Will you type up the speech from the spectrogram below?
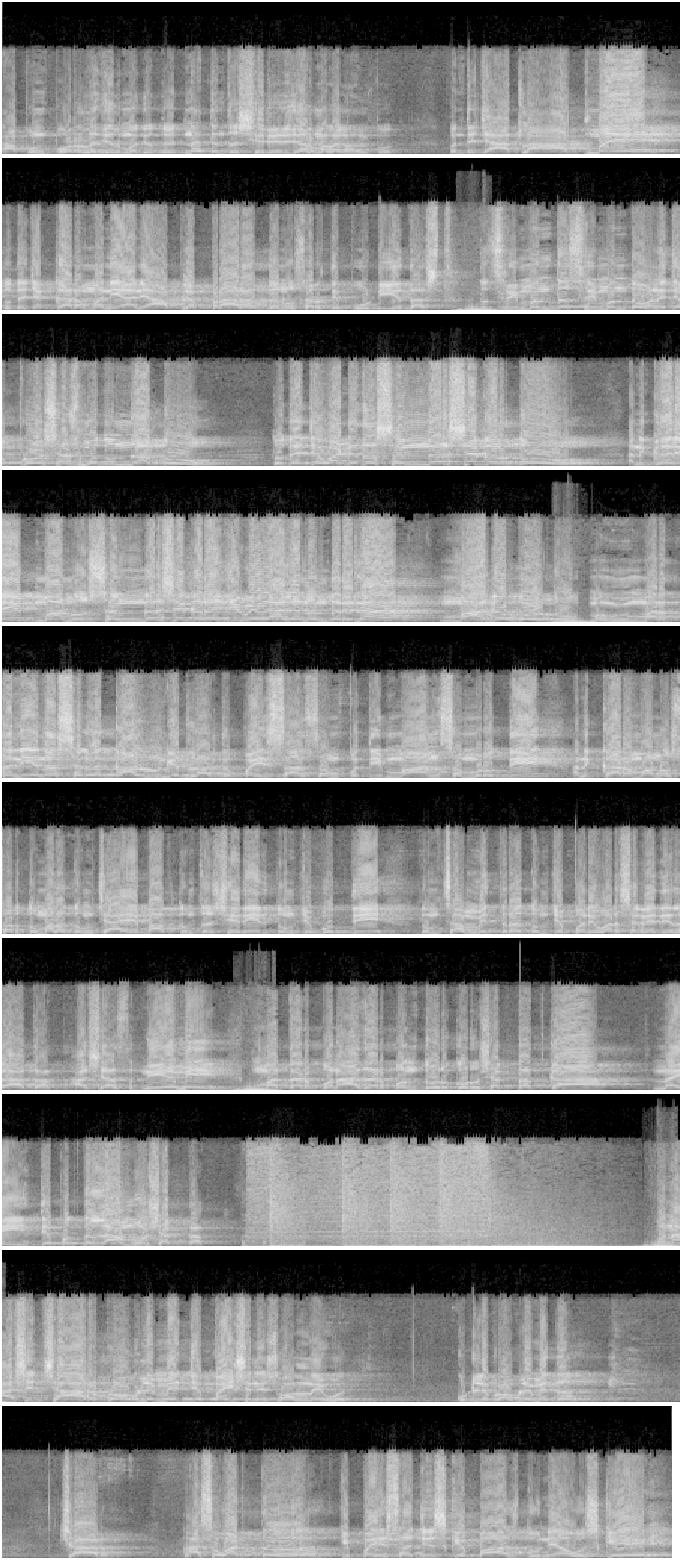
आपण पोराला जन्म देतोय ना त्यांचं शरीर जन्माला घालतो पण त्याच्या आतला आत्मा आहे तो त्याच्या कर्माने आणि आपल्या प्रारब्धानुसार ते पोटी येत असतं. तो श्रीमंत श्रीमंत होण्याच्या प्रोसेसमधून जातो. तो त्याच्या वाटेचा संघर्ष करतो. आणि गरीब माणूस संघर्ष करायची वेळ आल्यानंतर आहे ना माग पळतो. मग मरतानी आहे ना सगळं काढून घेतलं पैसा संपत्ती मान समृद्धी आणि कर्मानुसार तुम्हाला तुमचे आईबाप तुमचं शरीर तुमची बुद्धी तुमचा मित्र तुमचे परिवार सगळे दिले जातात. असे असं नियमी. आहे म्हातारपण आजारपण दूर करू शकतात का? नाही. ते फक्त लांबवू शकतात. पण असे चार प्रॉब्लेम आहेत जे पैशाने सॉल्व्ह नाही होत. कुठले प्रॉब्लेम येतं? चार। असं वाटतं की पैसा जिसके पास दुनिया उसके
